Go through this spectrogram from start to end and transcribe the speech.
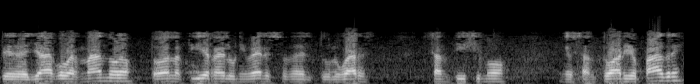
desde allá gobernando toda la tierra del universo, desde tu lugar santísimo en el santuario, Padre,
